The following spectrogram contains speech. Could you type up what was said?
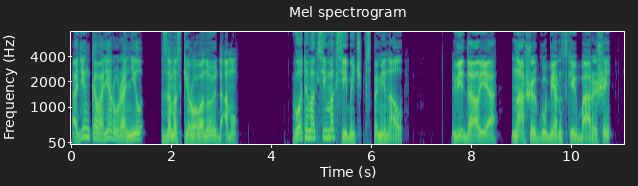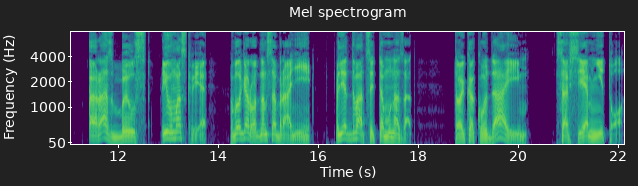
один кавалер уронил замаскированную даму. Вот и Максим Максимыч вспоминал. «Видал я наших губернских барышень, а раз был с и в Москве, в благородном собрании, лет двадцать тому назад. Только куда им? Совсем не то.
